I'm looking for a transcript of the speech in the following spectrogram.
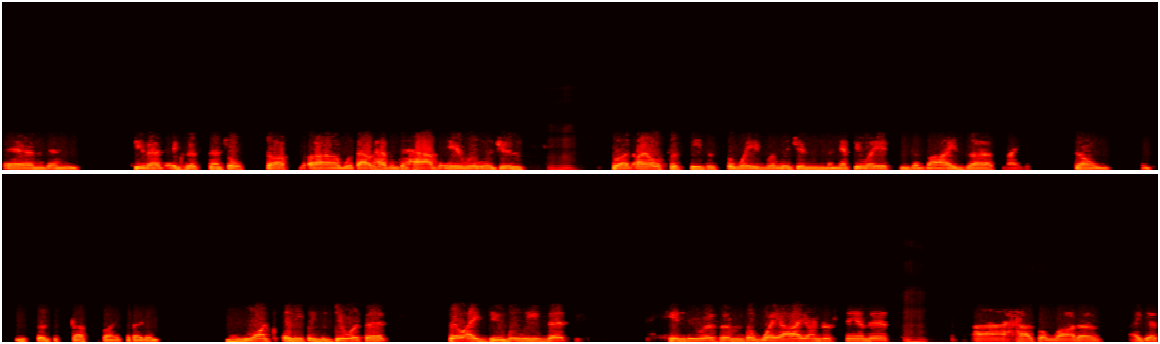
and and see that existential stuff uh, without having to have a religion. Mm-hmm. But I also see just the way religion manipulates and divides us, and I just don't. I'm so disgusted by it that I don't want anything to do with it. So I do believe that Hinduism, the way I understand it, mm-hmm. uh, has a lot of, I guess,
